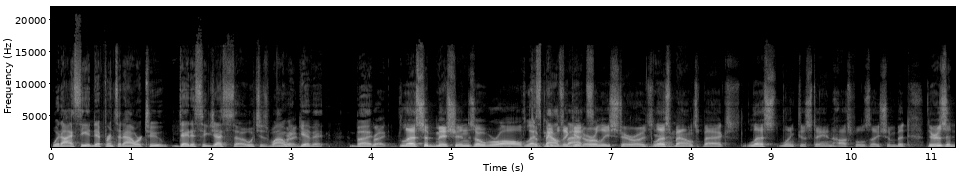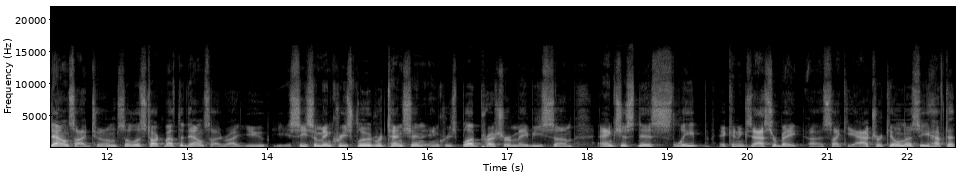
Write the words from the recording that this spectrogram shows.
would I see a difference at hour two? Data suggests so, which is why we give it. But Right. Less admissions overall Less to people to get early steroids, less bounce backs, less length of stay in hospitalization. But there is a downside to them. So let's talk about the downside, right? You, you see some increased fluid retention, increased blood pressure, maybe some anxiousness, sleep. It can exacerbate uh, psychiatric illness. So you have to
